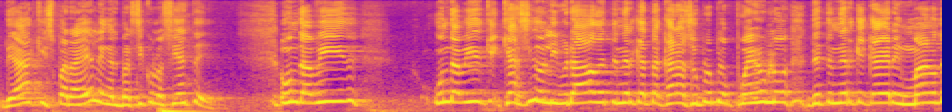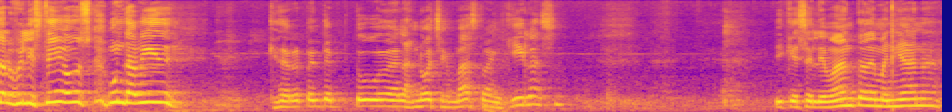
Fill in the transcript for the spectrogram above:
de, Aquis para él en el versículo 7. Un David un David que, que, ha sido librado de tener que atacar a su propio pueblo, de tener que caer en manos de los filisteos. Un David que de repente tuvo una de las noches más tranquilas y que se levanta de mañana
